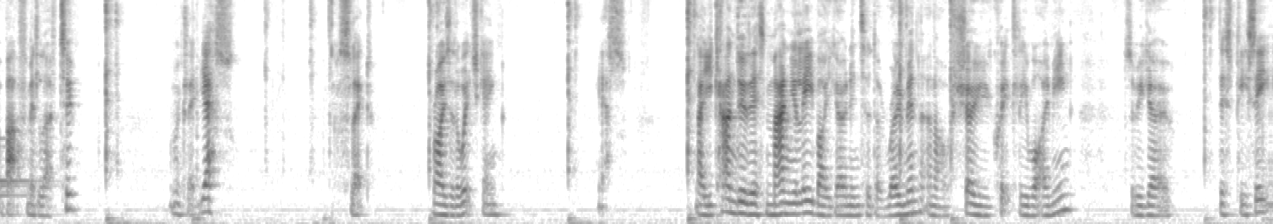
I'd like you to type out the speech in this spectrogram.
for Battle for Middle-earth 2. I'm going to click yes. Select Rise of the Witch King. Yes. Now you can do this manually by going into the roaming and I'll show you quickly what I mean. So we go this PC,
